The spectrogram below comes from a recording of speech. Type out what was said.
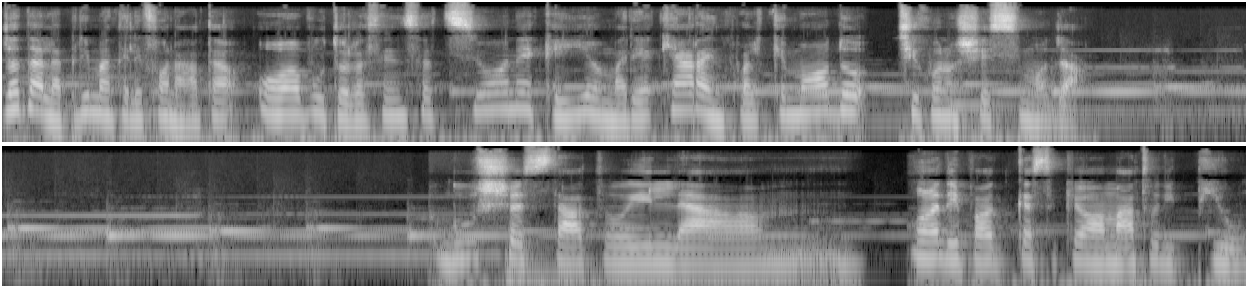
Già dalla prima telefonata ho avuto la sensazione che io e Maria Chiara in qualche modo ci conoscessimo già. Bush è stato il, um, uno dei podcast che ho amato di più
